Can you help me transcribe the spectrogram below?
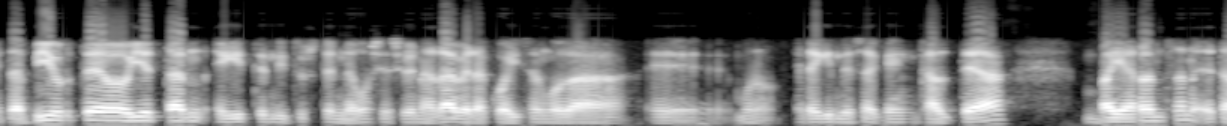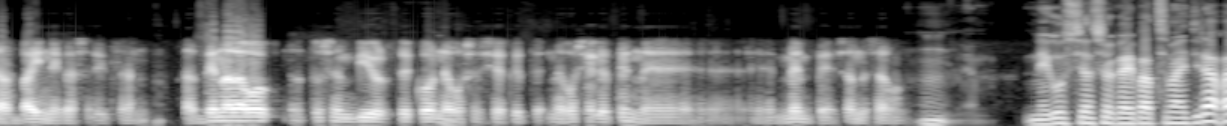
Eta bi urte horietan egiten dituzten negoziazioen araberakoa izango da, e, bueno, eragin dezaken kaltea, bai arrantzan eta bai negazaritzen. Dena dago, datozen bi urteko negoziaketen e, e, menpe, esan dezagon. Mm, negoziazioak aipatzen baitira,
